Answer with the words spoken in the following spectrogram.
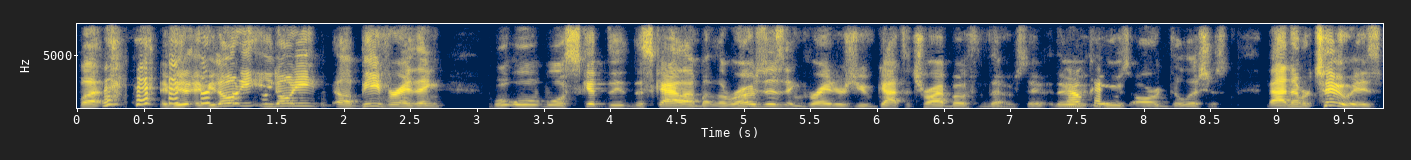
but if you if you don't eat you don't eat uh, beef or anything, we'll, we'll, we'll skip the, the skyline. But the Rosa's and Graeter's, you've got to try both of those. They, those, Okay. those are delicious. Now, number two is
